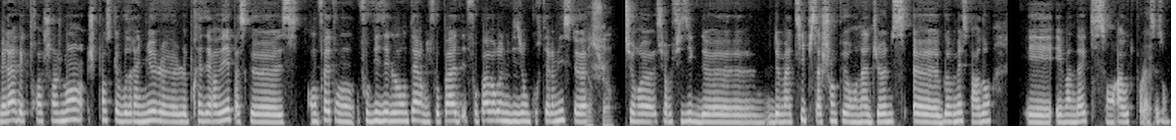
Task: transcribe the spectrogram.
Mais là, avec trois changements, je pense qu'il vaudrait mieux le, le préserver parce que, en fait, on faut viser le long terme. Il faut pas, faut pas avoir une vision court-termiste euh, sur euh, sur le physique de de Matip, sachant qu'on a Jones, euh, Gomez, pardon, et, et Van Dijk qui sont out pour la Ouais. saison.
